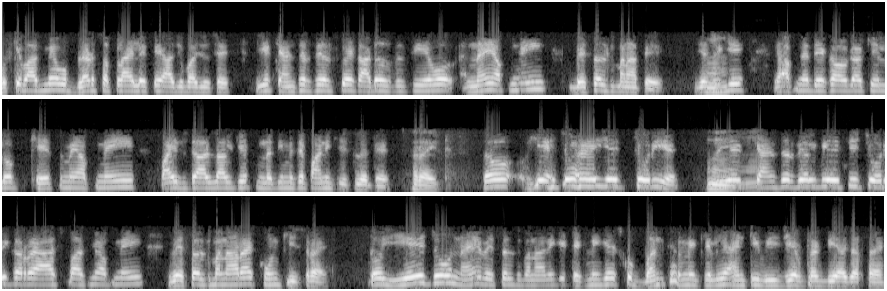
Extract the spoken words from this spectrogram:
उसके बाद में वो ब्लड सप्लाई लेते हैं आजू बाजू से। ये कैंसर सेल्स को एक आदत देती है वो नए अपने ही बेसल्स बनाते हैं। जैसे हम्म। कि आपने देखा होगा कि लोग खेत में अपने ही पाइप डाल डाल के नदी में से पानी खींच लेते हैं। राइट तो ये जो है ये चोरी है। तो ये कैंसर हम्म। सेल भी ऐसी चोरी कर रहा है आसपास में अपने ही वेसल्स बना रहा है खून खींच रहा है। तो ये जो नए वेसल्स बनाने की टेक्निक है इसको बंद करने के लिए एंटी वीजीएफ ड्रग दिया जाता है।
